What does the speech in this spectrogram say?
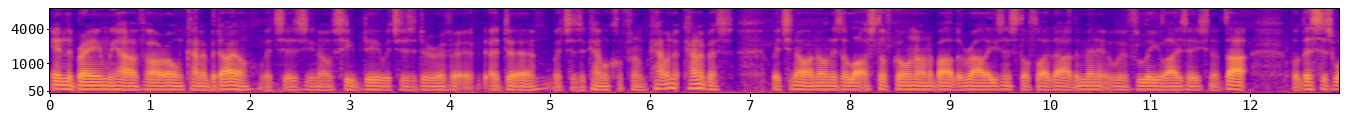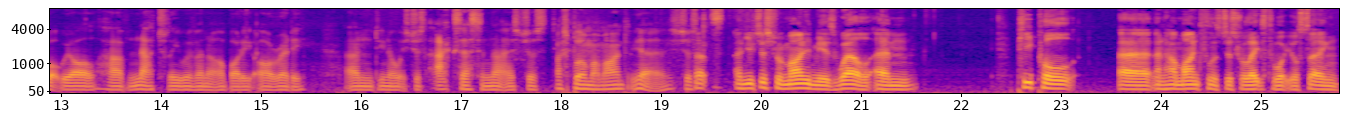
in the brain we have our own cannabidiol, which is you know CBD, which is a derivative, a de- which is a chemical from canna- cannabis. Which you know I know there's a lot of stuff going on about the rallies and stuff like that at the minute with legalization of that. But this is what we all have naturally within our body already, and you know it's just accessing that. It's just That's blown my mind. yeah, it's just That's and you've just reminded me as well. Um, people uh, and how mindfulness just relates to what you're saying.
